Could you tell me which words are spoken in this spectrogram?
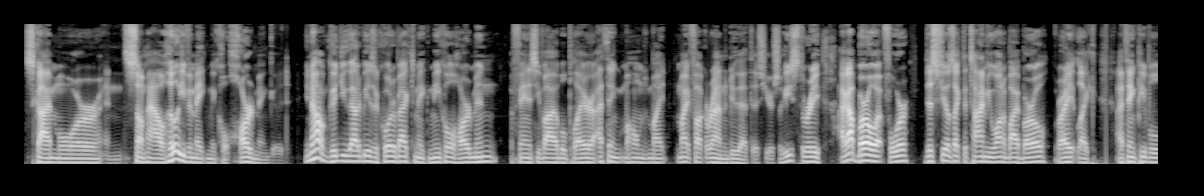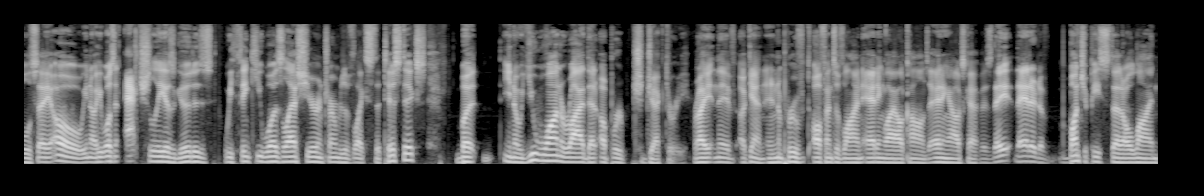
Sky Moore, and somehow he'll even make Mecole Hardman good. You know how good you got to be as a quarterback to make Mecole Hardman a fantasy viable player. I think Mahomes might might fuck around and do that this year. So he's three. I got Burrow at four. This feels like the time you want to buy Burrow, right? Like I think people will say, oh, you know, he wasn't actually as good as we think he was last year in terms of like statistics. But you know, you want to ride that upward trajectory, right? And they've again an improved offensive line, adding La'el Collins, adding Alex Cappas. They they added a bunch of pieces to that old line,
